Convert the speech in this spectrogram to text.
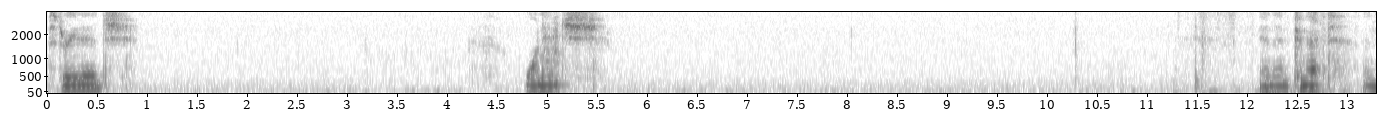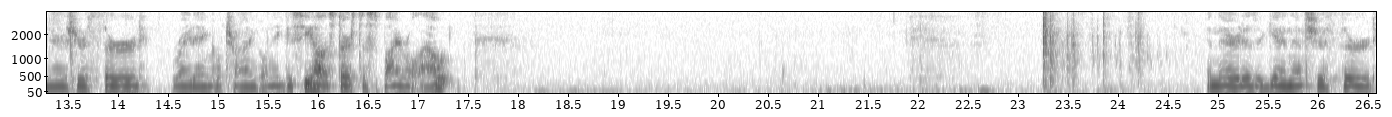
Straight edge. One inch. And then connect and there's your third right angle triangle. And you can see how it starts to spiral out. And there it is again, that's your third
